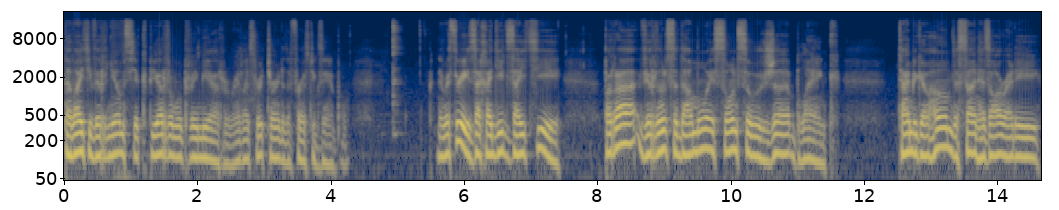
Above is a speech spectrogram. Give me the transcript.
Давайте вернемся к первому примеру, right? Let's return to the first example. Number three, заходить, зайти. Пора вернуться домой, солнце уже blank. Time to go home, the sun has already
